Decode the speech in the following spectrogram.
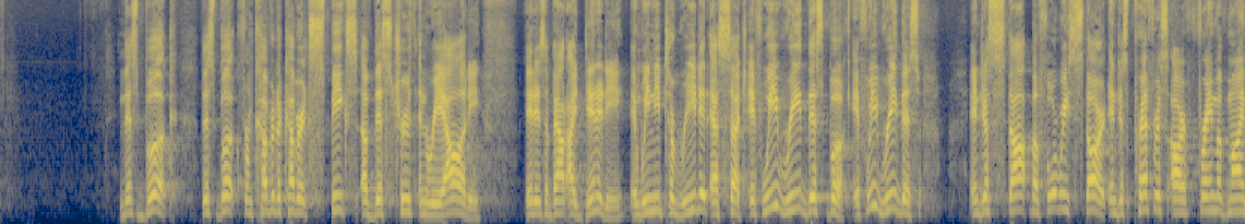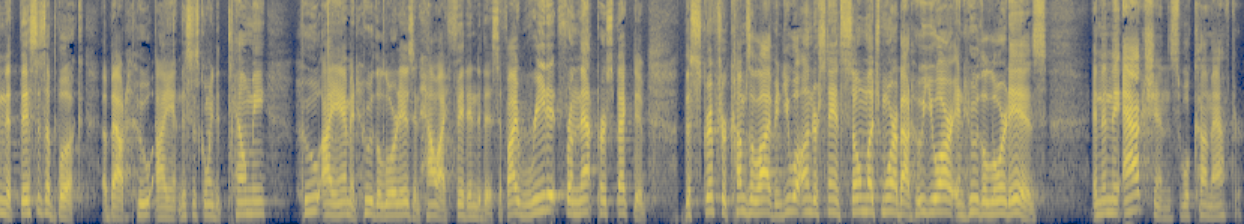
This book, this book from cover to cover, it speaks of this truth and reality. It is about identity, and we need to read it as such. If we read this book, if we read this and just stop before we start and just preface our frame of mind that this is a book about who I am, this is going to tell me who I am and who the Lord is and how I fit into this. If I read it from that perspective, the scripture comes alive and you will understand so much more about who you are and who the Lord is. And then the actions will come after.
